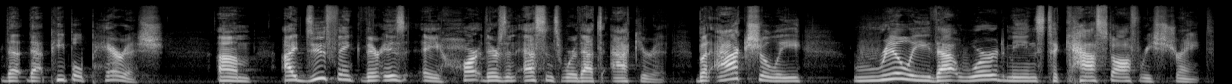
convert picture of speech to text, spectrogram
that, that people perish. Um, I do think there is a heart, there's an essence where that's accurate. But actually, really, that word means to cast off restraint.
